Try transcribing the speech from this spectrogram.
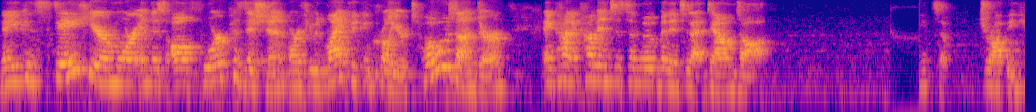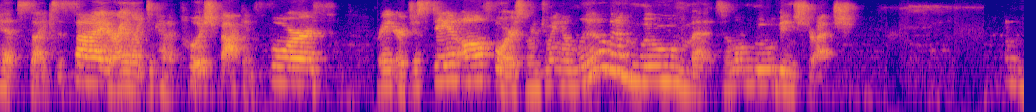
Now you can stay here more in this all four position, or if you would like, you can curl your toes under and kind of come into some movement into that down dog. So dropping hips side to side, or I like to kind of push back and forth, right? Or just stay in all fours. We're enjoying a little bit of movement, a little moving stretch. Hmm.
